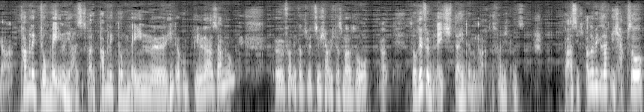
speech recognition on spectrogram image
ja, Public Domain, hier heißt es glaube ich, Public Domain äh, Hintergrundbildersammlung. Äh, fand ich ganz witzig, habe ich das mal so, ja, so Riffelblech dahinter gemacht. Das fand ich ganz spaßig. Also wie gesagt, ich habe so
